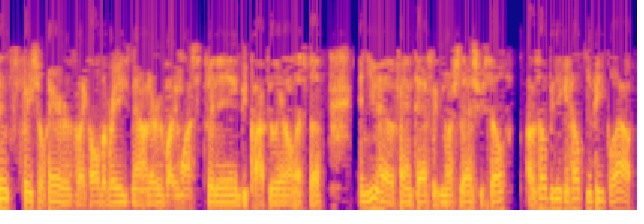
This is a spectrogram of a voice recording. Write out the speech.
Since facial hair is like all the rage now, and everybody wants to fit in and be popular and all that stuff, and you have a fantastic mustache yourself, I was hoping you could help the people out.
